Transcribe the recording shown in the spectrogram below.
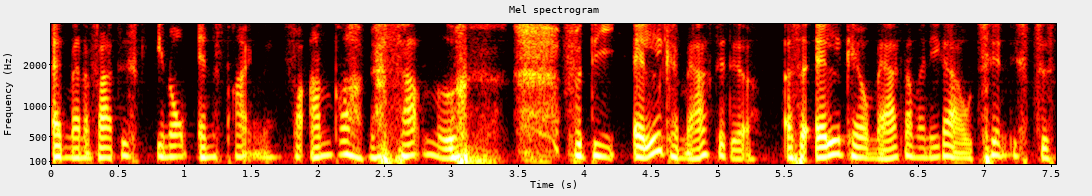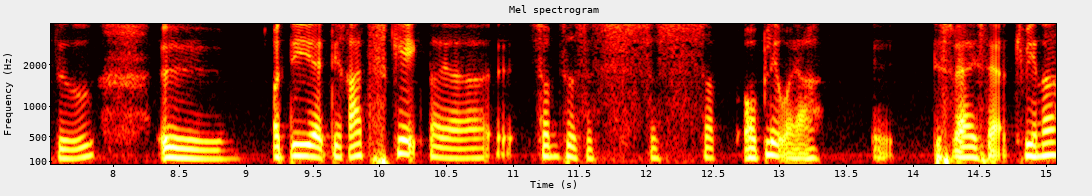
at man er faktisk enormt anstrengende for andre at være sammen med. Fordi alle kan mærke det der. Altså alle kan jo mærke, når man ikke er autentisk til stede. Øh, og det er, det er ret skægt, når jeg samtidig så, så, så oplever jeg desværre især kvinder,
